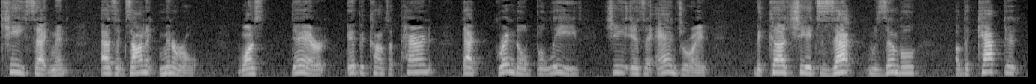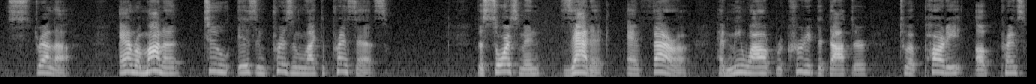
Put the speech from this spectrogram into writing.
key segment as exotic mineral. Once there, it becomes apparent that Grendel believes she is an android because she exactly resembles of the captive Strella. And Romana, too, is imprisoned like the princess. The swordsman Zadek and Farrah had meanwhile recruited the doctor to a party of Prince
